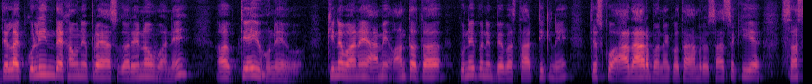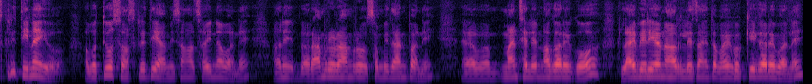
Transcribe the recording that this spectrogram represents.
त्यसलाई कुलिन देखाउने प्रयास गरेनौँ भने त्यही हुने हो किनभने हामी अन्तत कुनै पनि व्यवस्था टिक्ने त्यसको आधार भनेको त हाम्रो शासकीय संस्कृति नै हो। अब त्यो संस्कृति हामीसँग छैन भने अनि राम्रो राम्रो संविधान पनि मान्छेले नगरेको हो। लाइब्रेरियनहरूले चाहिँ तपाईँको के गरे भने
